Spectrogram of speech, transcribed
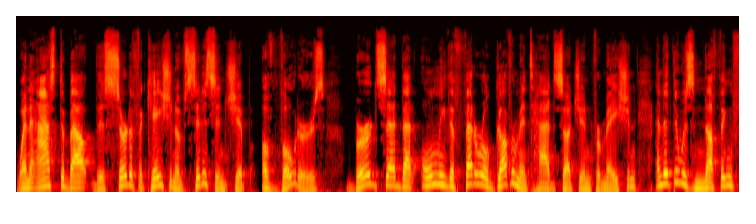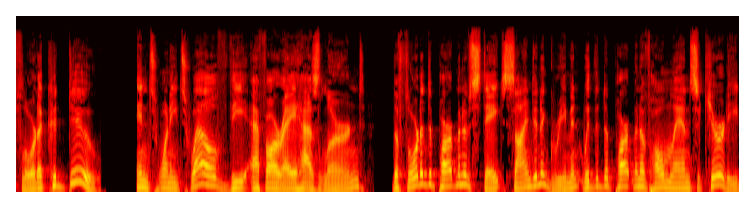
when asked about the certification of citizenship of voters, Byrd said that only the federal government had such information and that there was nothing Florida could do. In 2012, the FRA has learned the Florida Department of State signed an agreement with the Department of Homeland Security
